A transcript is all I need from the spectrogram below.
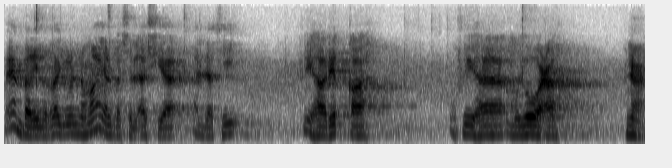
فينبغي للرجل أنه ما يلبس الأشياء التي فيها رقة وفيها ميوعة. نعم.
